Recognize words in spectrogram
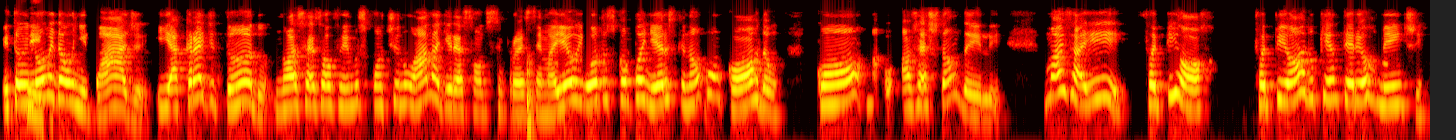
Então, em Sim. nome da unidade e acreditando, nós resolvemos continuar na direção do Simproestema, eu e outros companheiros que não concordam com a gestão dele. Mas aí foi pior, foi pior do que anteriormente.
